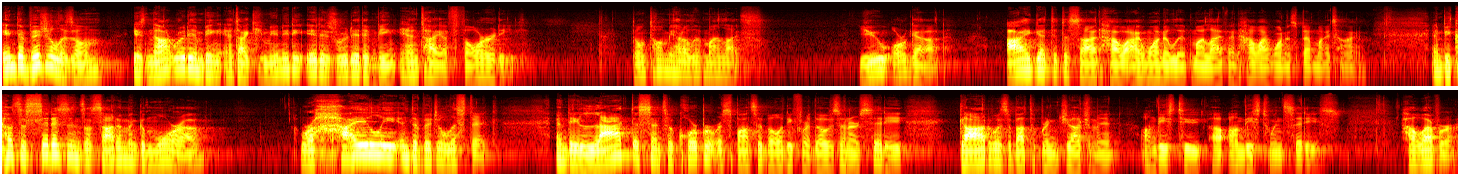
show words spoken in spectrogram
Individualism is not rooted in being anti community, it is rooted in being anti authority. Don't tell me how to live my life. You or God. I get to decide how I want to live my life and how I want to spend my time. And because the citizens of Sodom and Gomorrah were highly individualistic and they lacked a sense of corporate responsibility for those in our city, God was about to bring judgment on these, two, uh, on these twin cities. However,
